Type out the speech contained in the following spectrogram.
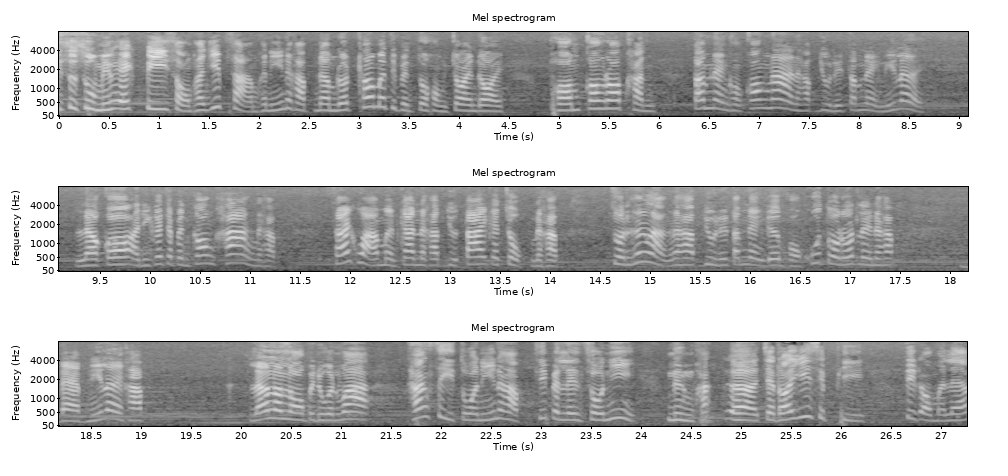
Isuzu m i l X ปี 2023 คันนี้นะครับนำรถเข้ามาติดเป็นตัวของ Joy Android พร้อมกล้องรอบคัน ตำแหน่งของกล้องหน้านะครับ อยู่ในตำแหน่งนี้เลย แล้วก็อันนี้ก็จะเป็นกล้องข้างนะครับ ซ้ายขวาเหมือนกันนะครับ อยู่ใต้กระจกนะครับ ส่วนข้างหลังนะครับ อยู่ในตำแหน่งเดิมของคู่ตัวรถเลยนะครับ แบบนี้เลยครับ แล้วเราลองไปดูกันว่าทั้ง 4 ตัวนี้นะครับ ที่เป็นเลนส์โซนี่1เอ่อ 720p ติดออกมาแล้ว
